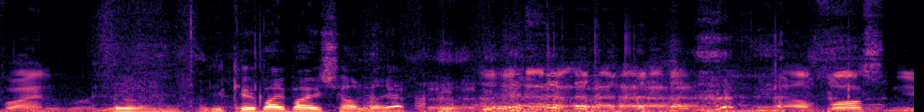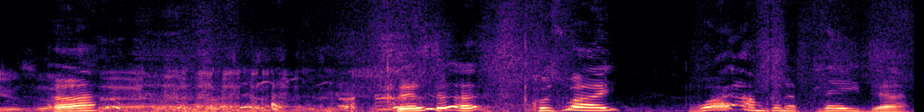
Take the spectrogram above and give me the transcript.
Fine. Okay, bye bye, inshallah. Yeah? I'm forcing you as well. Huh? Because uh, why? Why I'm gonna play that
